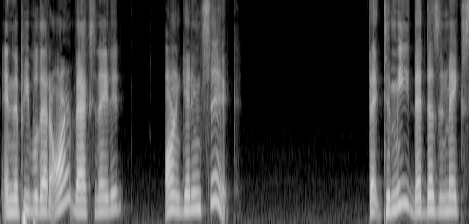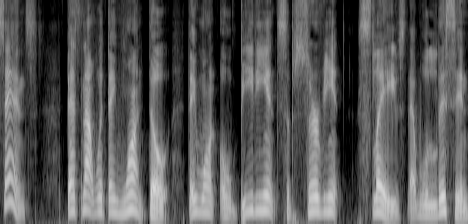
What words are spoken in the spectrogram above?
and the people that aren't vaccinated aren't getting sick. That to me that doesn't make sense. That's not what they want though. They want obedient, subservient slaves that will listen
